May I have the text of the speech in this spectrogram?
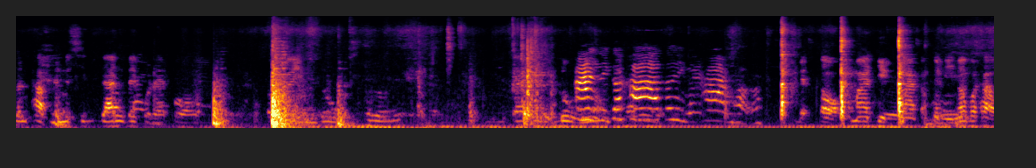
บรรพับเนี่ยมันสิดันไปพอได้พออันดูดูอันนี้ก็ค่าตัวนี้ก็ค่าเหรอ แบบตอกมาจึงมากับตัวนี้เนอกพระเท่า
